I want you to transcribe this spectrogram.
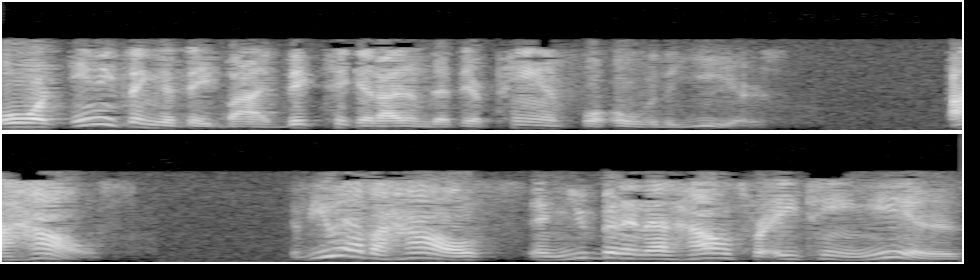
or anything that they buy, big ticket item that they're paying for over the years. A house. If you have a house and you've been in that house for 18 years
